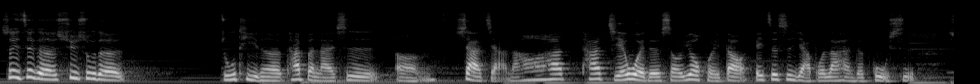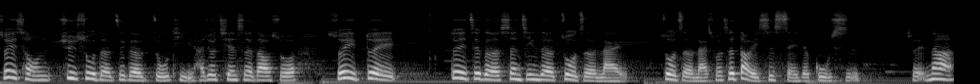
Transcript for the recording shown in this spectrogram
所以这个叙述的。主体呢，它本来是嗯下甲，然后它它结尾的时候又回到，哎，这是亚伯拉罕的故事，所以从叙述的这个主体，它就牵涉到说，所以对对这个圣经的作者来作者来说，这到底是谁的故事？所以那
